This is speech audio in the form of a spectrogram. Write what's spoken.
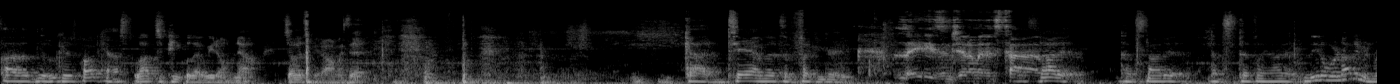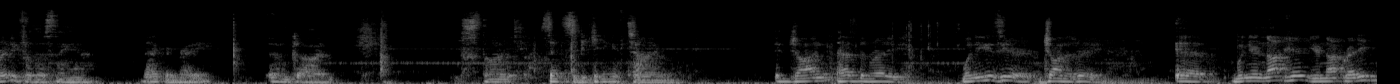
Uh, the Who Cares podcast. Lots of people that we don't know. So let's get on with it. God damn, that's a fucking great. Ladies and gentlemen, it's time. That's not it. That's not it. That's definitely not it. You know, we're not even ready for this thing here. I've been ready Oh God. Start. since the beginning of time. John has been ready. When he is here, John is ready. Uh, when you're not here, you're not ready,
